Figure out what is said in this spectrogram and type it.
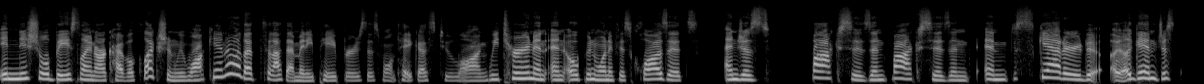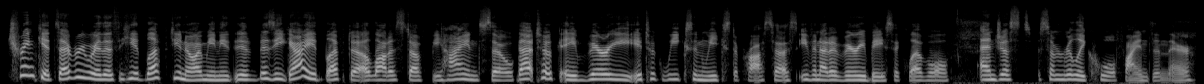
initial baseline archival collection. We walk in, oh, that's not that many papers. This won't take us too long. We turn and, and open one of his closets and just boxes and boxes and, and scattered, again, just trinkets everywhere that he had left you know i mean he's a busy guy he'd left a, a, lot of stuff behind so that took a very it took weeks and weeks to process even at a very basic level and just some really cool finds in there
